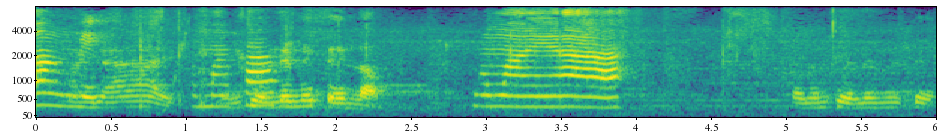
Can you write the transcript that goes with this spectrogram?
บ้าง ไม่ ดิ ได้ ทำไม นี่ คะ เกมเล่นไม่เป็นหรอก ทำไมอะ ตอนนั้นเกมเล่นไม่เป็น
